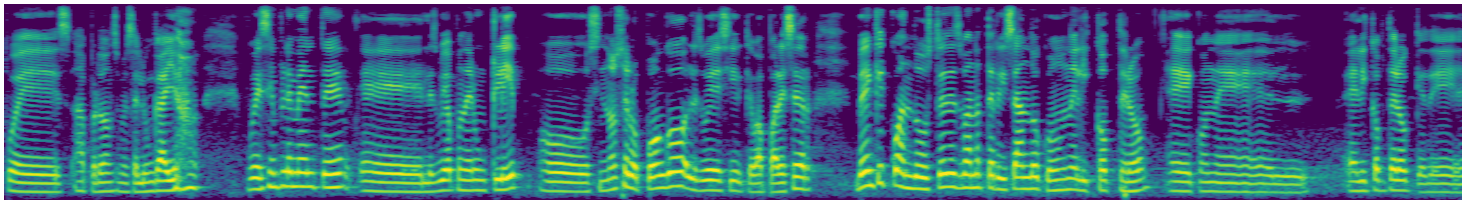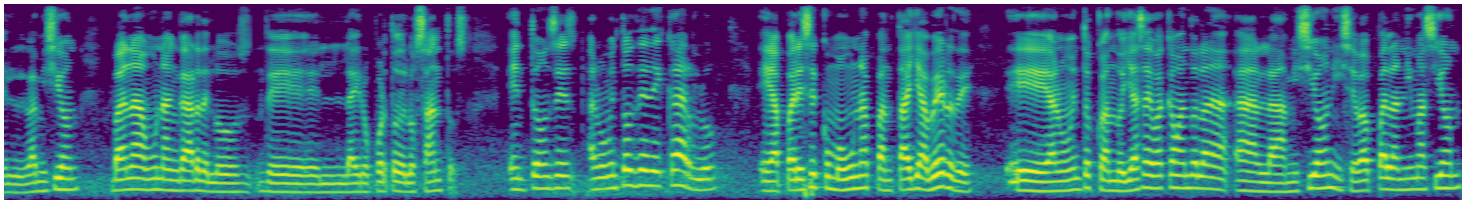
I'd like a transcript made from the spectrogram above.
pues, ah, perdón, se me salió un gallo, pues simplemente eh, les voy a poner un clip o si no se lo pongo les voy a decir que va a aparecer. Ven que cuando ustedes van aterrizando con un helicóptero, eh, con el helicóptero que de la misión, van a un hangar de los, del aeropuerto de Los Santos. Entonces, al momento de dejarlo, eh, aparece como una pantalla verde eh, al momento cuando ya se va acabando la, la misión y se va para la animación,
